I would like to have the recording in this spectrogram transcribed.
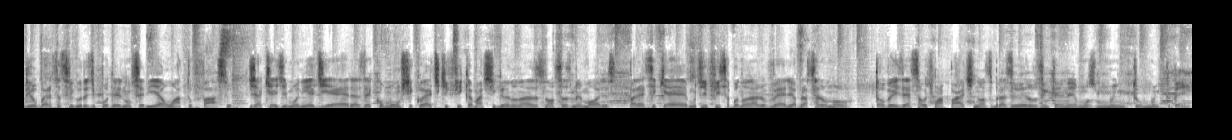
Derrubar essas figuras de poder não seria um ato fácil, já que a hegemonia de eras é como um chiclete que fica mastigando nas nossas memórias. Parece que é muito difícil abandonar o velho e abraçar o novo. Talvez essa última parte nós brasileiros entendemos muito, muito bem.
